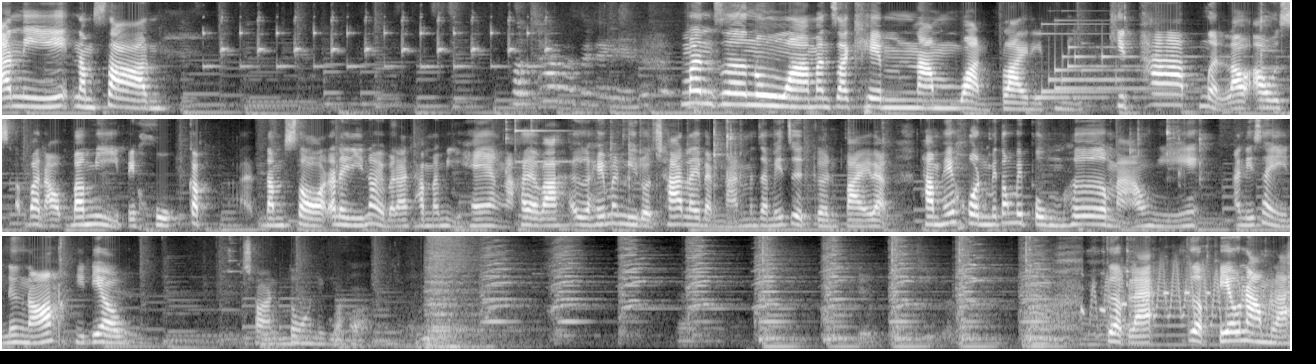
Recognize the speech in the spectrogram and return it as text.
อันนี้น้ำซานรสชาติมันเป็นยังไงไม่เคยมันจะนัว มันจะเค็มนำหวานปลายนิดนิดคิดภาพเหมือนเราเอาบันเอาบะหมี่ไปคลุกกับน้ำซอสอะไรนี้หน่อยเวลาทำบะหมี่แห้งอะเข้าใจปะเออให้มันมีรสชาติอะไรแบบนั้น มันจะไม่จืดเกินไปแบบทำให้คนไม่ต้องไปปรุงเพิ่มอะเอางี้ อันนี้ใส่นิดนึงเนาะนิดเดียว ช้อนตวงดีกว่า เกือบแล้วเกือบเปรี้ยวนำละ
